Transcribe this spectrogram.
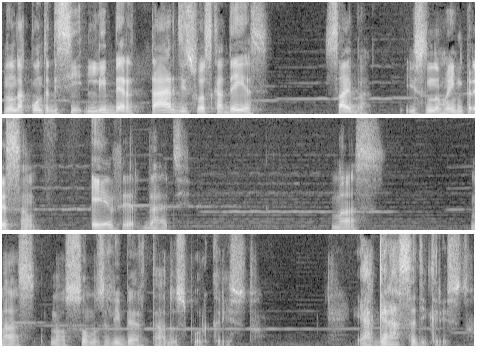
não dá conta de se libertar de suas cadeias, saiba, isso não é impressão, é verdade. Mas mas nós somos libertados por Cristo. É a graça de Cristo.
